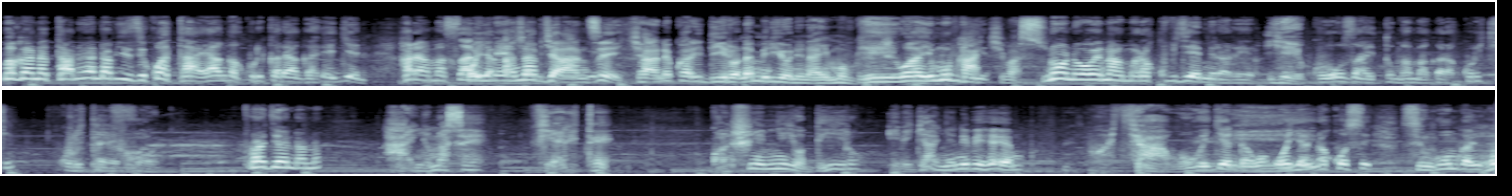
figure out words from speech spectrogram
magana atanu yenda abizi ko atayanga kuri kariya gahegene. Hari amasare oya menshi. anabyanze cyane ko ari diro na miliyoni Eh, nayimubwira wayimubwira Nta kibazo. noneho we namara kubyemera rero. Yego. wowe uzahita umpamagara kuri ki? Kuri telefone. Turagendana. Hanyuma se fiyerite ko nshimye iyo diro ibijyanye n'ibihembo. Cya wowe genda wo- oya nako si si ngombwa yuko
